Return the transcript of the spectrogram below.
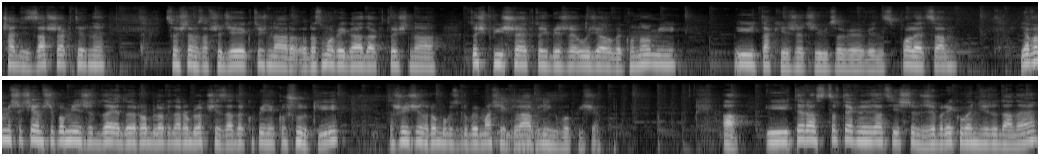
czat jest zawsze aktywny. Coś tam zawsze dzieje. Ktoś na ro- rozmowie gada, ktoś na. Ktoś pisze, ktoś bierze udział w ekonomii. I takie rzeczy widzowie, więc polecam. Ja wam jeszcze chciałem przypomnieć, że dodaję do Roblox, na Robloxie za dokupienie koszulki. Za 60 Robux z grupy Maciek Lab, link w opisie. A, i teraz co w tej aktualizacji jeszcze w Jailbreaku będzie dodane?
